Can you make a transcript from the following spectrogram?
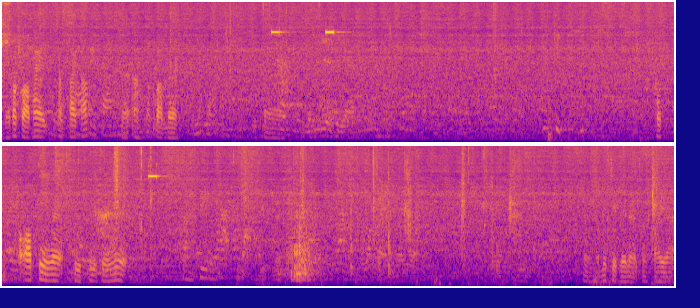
เดี๋ยวประกอบให้ช่างไฟครับนะอะประกอบเลยกดออฟนี่ไงติดติดตรงนี้อ่า ไม่เจ็บเลยนะทางไฟอะ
